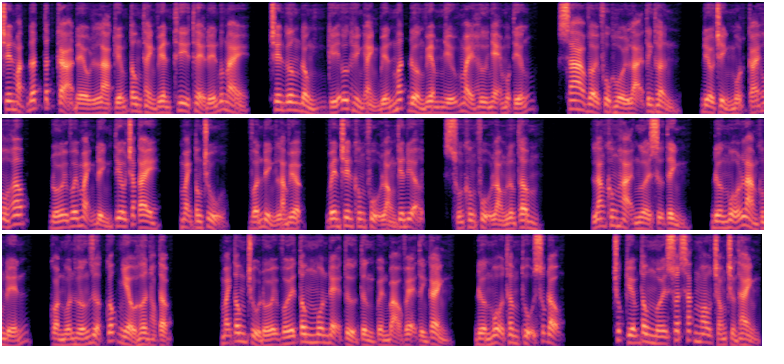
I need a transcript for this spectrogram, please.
trên mặt đất tất cả đều là kiếm tông thành viên thi thể đến lúc này, trên gương đồng ký ức hình ảnh biến mất, đường viêm nhữ mày hư nhẹ một tiếng, xa vời phục hồi lại tinh thần điều chỉnh một cái hô hấp, đối với mạnh đỉnh tiêu chắc tay, mạnh tông chủ, vấn đỉnh làm việc, bên trên không phụ lòng thiên địa, xuống không phụ lòng lương tâm. Lăng không hại người sự tình, đường mỗ làm không đến, còn muốn hướng dược cốc nhiều hơn học tập. Mạnh tông chủ đối với tông môn đệ tử từng quyền bảo vệ tình cảnh, đường mộ thâm thụ xúc động. Chúc kiếm tông mới xuất sắc mau chóng trưởng thành,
